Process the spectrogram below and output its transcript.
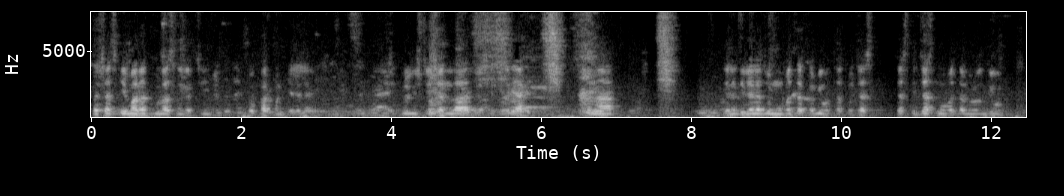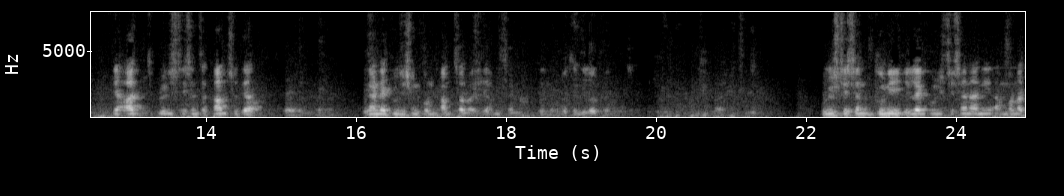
प्रशासकीय इमारत उल्हासनगरची लोकार्पण केलेलं आहे. पोलीस स्टेशनला जे शेतकरी आहेत त्यांना त्याने दिलेला जो मोबदला कमी होता तो जास्त जास्तीत जास्त मोबदला मिळवून देऊन ते आज पोलीस स्टेशनचं काम सुद्धा लँड ॲक्विजिशन करून काम चालू आहे. हे आम्ही सांगितलं वचन दिलं होतं. पोलीस स्टेशन दोन्ही जिल्हा पोलीस स्टेशन आणि अंबरनाथ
